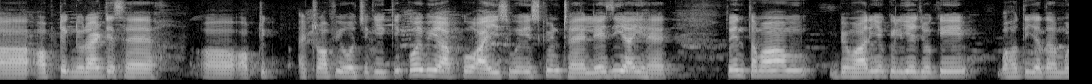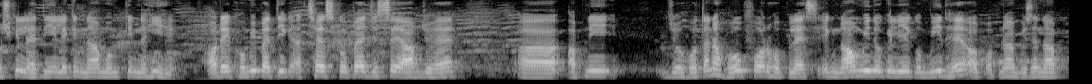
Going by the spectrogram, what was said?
ऑप्टिक न्यूराइटिस है ऑप्टिक एट्रॉफी हो चुकी कि कोई भी आपको आई स्क्विंट है लेज़ी आई है तो इन तमाम बीमारियों के लिए जो कि बहुत ही ज़्यादा मुश्किल रहती हैं लेकिन नामुमकिन नहीं है और एक होम्योपैथी का अच्छा स्कोप है जिससे आप जो है आ, अपनी जो होता है ना होप फॉर होपलेस एक ना उम्मीदों के लिए एक उम्मीद है और अपना विज़न आप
